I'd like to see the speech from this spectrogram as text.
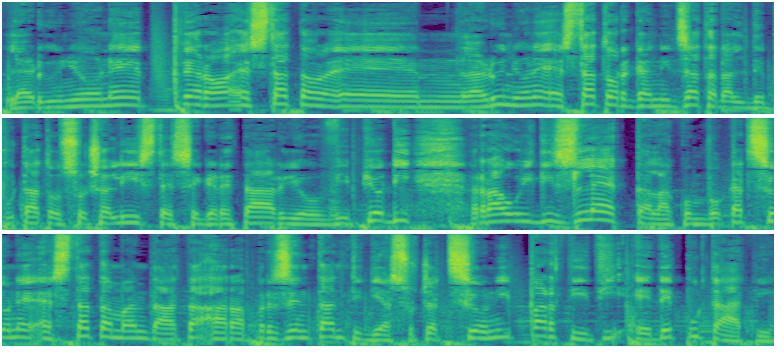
La riunione però è stata, eh, riunione è stata organizzata dal deputato socialista e segretario VPOD Raul Ghisletta. La convocazione è stata mandata a rappresentanti di associazioni, partiti e deputati.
